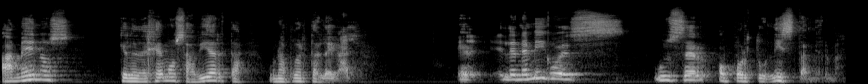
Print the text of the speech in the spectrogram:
a menos que le dejemos abierta una puerta legal. El, enemigo es un ser oportunista, mi hermano.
